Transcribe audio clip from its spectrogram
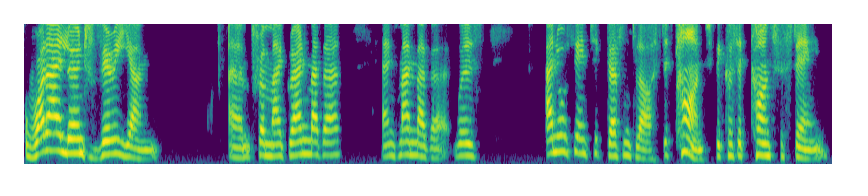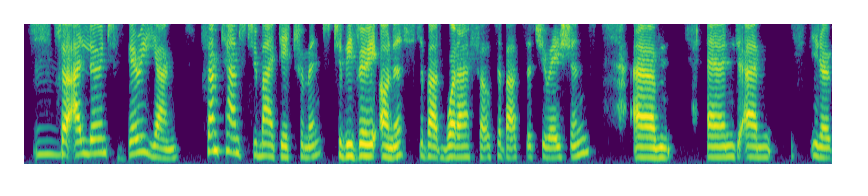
what I learned very young um, from my grandmother and my mother was unauthentic doesn't last. It can't because it can't sustain. Mm. So I learned very young, sometimes to my detriment, to be very honest about what I felt about situations. Um, and, um, you know,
